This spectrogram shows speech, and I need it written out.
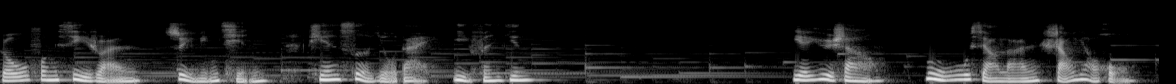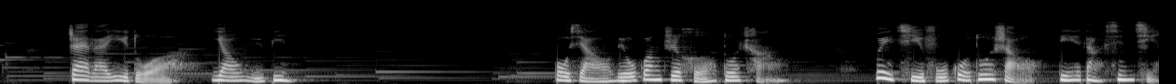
柔风细软碎鸣琴，天色犹带一分阴。也遇上木屋小兰芍药红，摘来一朵。腰于鬓，不晓流光之河多长，未起伏过多少跌宕心情。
